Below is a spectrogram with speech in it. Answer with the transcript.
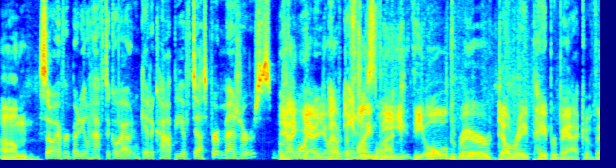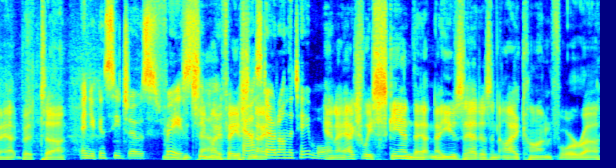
Um, so everybody will have to go out and get a copy of Desperate Measures. yeah, yeah, you'll have to Angel's find the the old rare Del Rey paperback of that, but uh, and you can see Joe's face. You can see uh, my face passed I, out on the table. And I actually scanned that, and I use that as an icon for uh,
